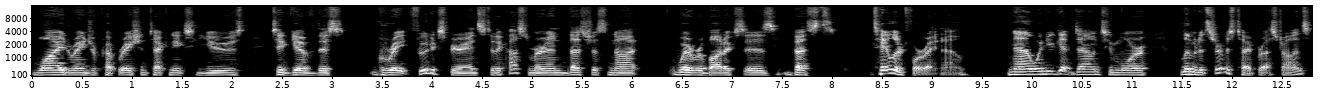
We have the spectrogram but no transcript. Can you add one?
wide range of preparation techniques used to give this great food experience to the customer. And that's just not where robotics is best tailored for right now. Now, when you get down to more limited service type restaurants,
